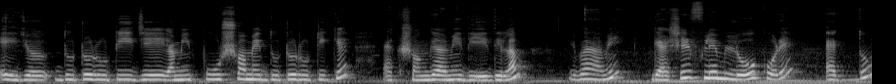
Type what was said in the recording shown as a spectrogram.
এই যে দুটো রুটি, যে আমি পুর সমেত দুটো রুটিকে একসঙ্গে আমি দিয়ে দিলাম। এবার আমি গ্যাসের ফ্লেম লো করে একদম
